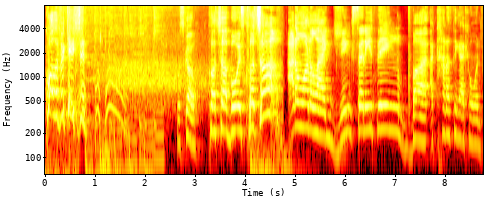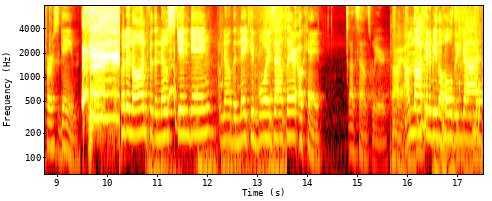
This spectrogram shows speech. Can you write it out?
Qualification. Let's go. Clutch up, boys, clutch up! I don't want to like jinx anything, but I kind of think I can win first game. Putting on for the no skin gang, you know, the naked boys out there. Okay, that sounds weird. All right, I'm not gonna be the holding guy.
